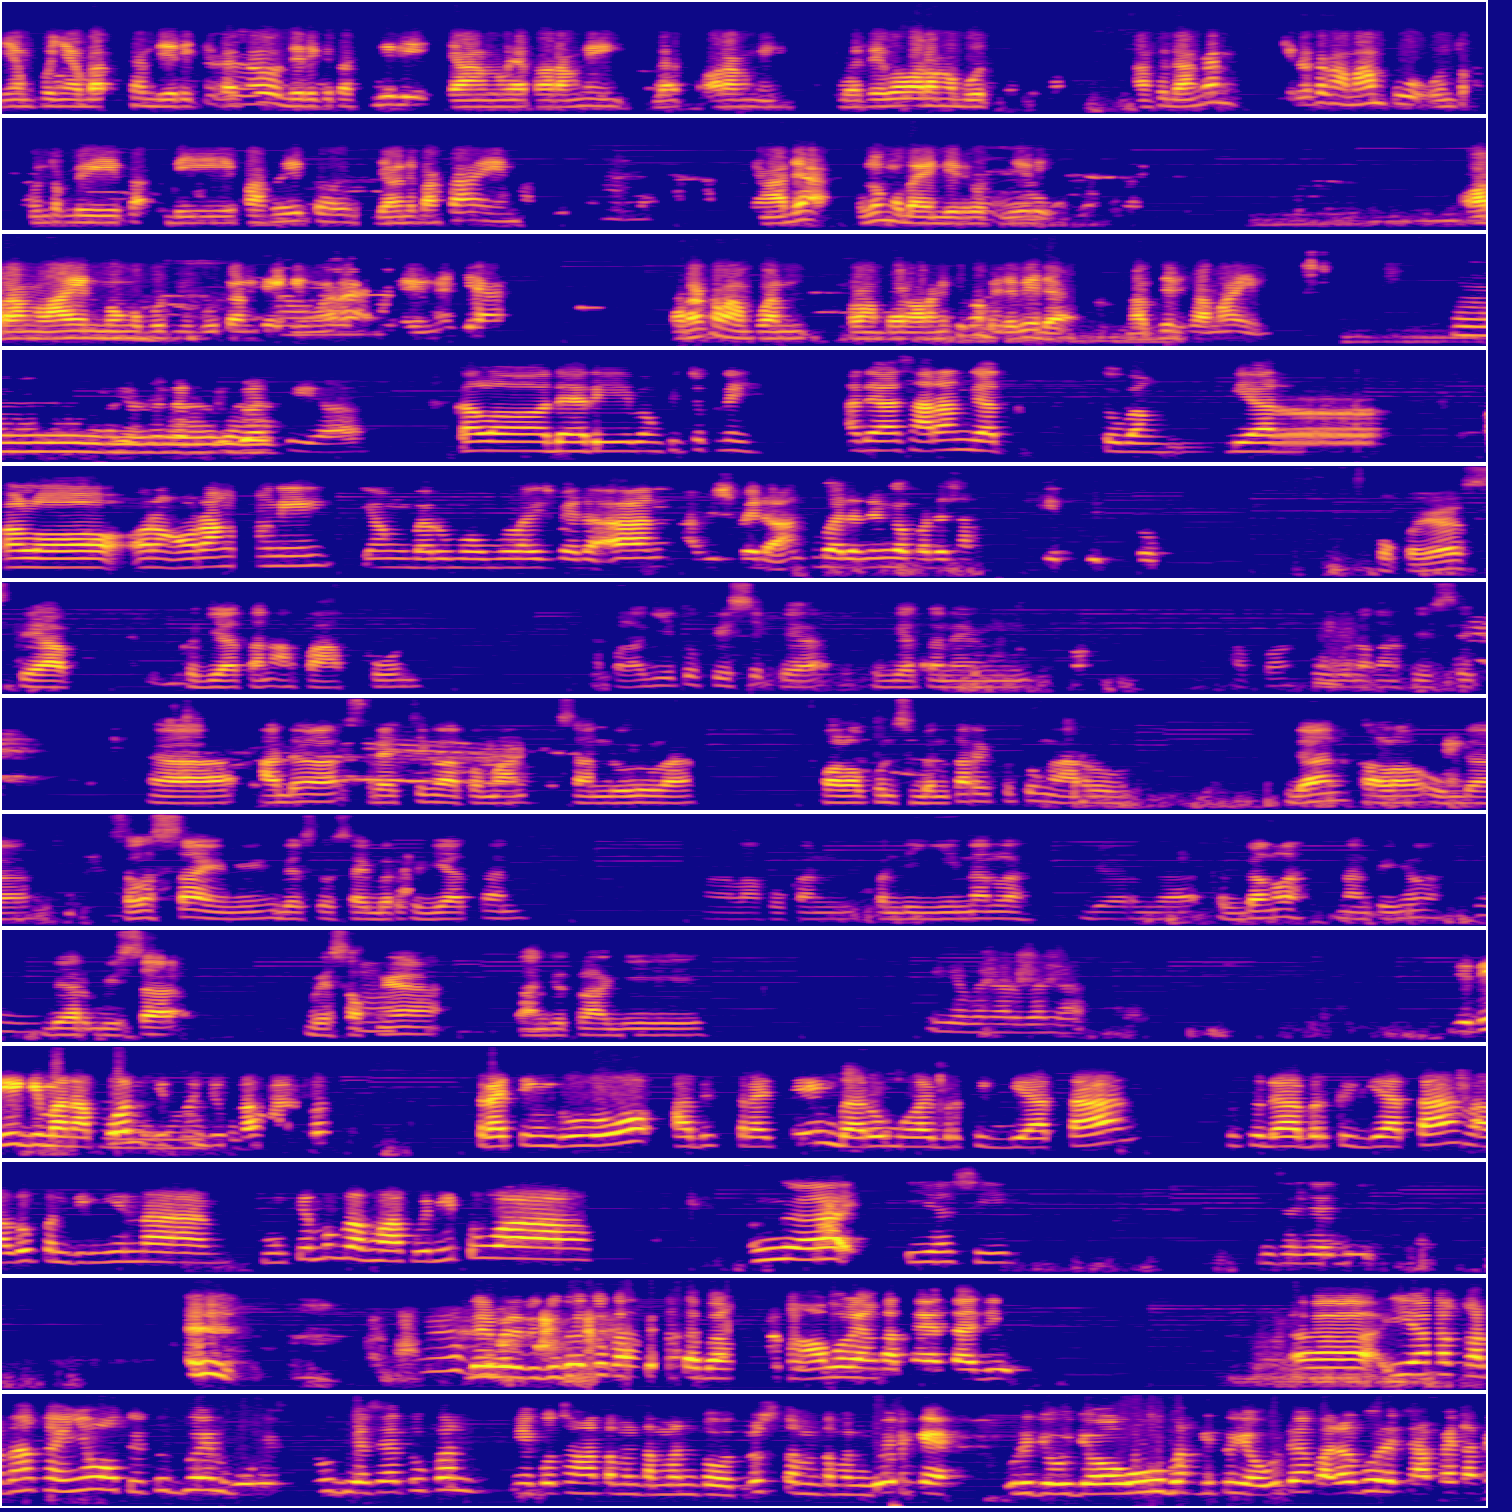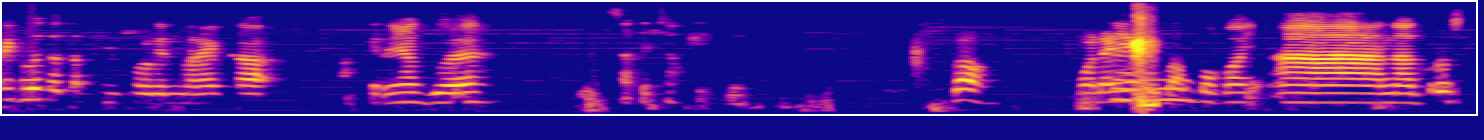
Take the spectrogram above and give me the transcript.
yang punya batasan diri kita tuh diri kita sendiri jangan lihat orang nih lihat orang nih tiba-tiba orang ngebut nah sedangkan kita tuh nggak mampu untuk untuk di di fase itu. Jangan dipaksain. Yang ada lu ngebayang diri lu sendiri. Orang lain mau ngebut-ngebutan kayak gimana biarin aja. Karena kemampuan kemampuan orang itu kan beda-beda. Nggak bisa disamain. Hmm, Iya benar benar, juga benar. sih ya. Kalau dari Bang Picuk nih, ada saran nggak tuh Bang, biar kalau orang-orang nih yang baru mau mulai sepedaan, habis sepedaan tuh badannya nggak pada sakit gitu. pokoknya setiap kegiatan apa pun apalagi itu fisik ya kegiatan yang apa menggunakan fisik eh, ada stretching lah pemanasan dulu lah. Walaupun sebentar itu tuh ngaruh. Dan kalau udah selesai nih udah selesai berkegiatan eh, lakukan pendinginan lah biar nggak tegang lah nantinya lah. Biar bisa besoknya lanjut lagi Iya benar-benar. Jadi gimana pun Benar itu juga harus stretching dulu, habis stretching baru mulai berkegiatan, sesudah berkegiatan lalu pendinginan. Mungkin lu nggak ngelakuin itu wah. Enggak, iya sih. Bisa jadi. Dan benar juga tuh kata Bang Aul yang katanya tadi. Eh, iya karena kayaknya waktu itu gue yang boys tuh biasanya tuh kan ngikut sama teman-teman tuh. Terus teman-teman gue kayak udah jauh-jauh banget gitu. Ya udah padahal gue udah capek tapi gue tetap nyusulin mereka. Akhirnya gue sakit-sakit nih Mau nanya nih bang, Hmm, pokoknya ah nah terus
